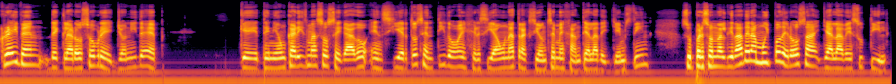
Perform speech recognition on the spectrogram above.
Craven declaró sobre Johnny Depp que tenía un carisma sosegado, en cierto sentido ejercía una atracción semejante a la de James Dean. Su personalidad era muy poderosa y a la vez sutil.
